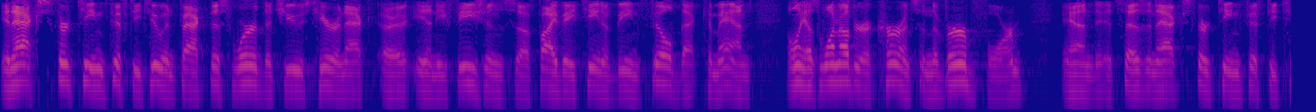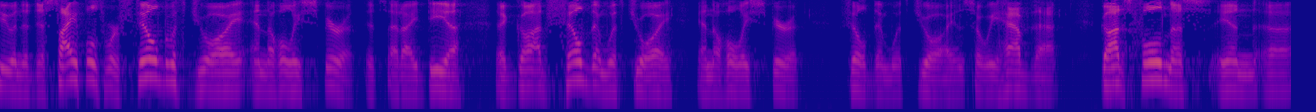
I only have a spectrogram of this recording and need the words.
In Acts 13:52, in fact, this word that's used here in, Act, uh, in Ephesians 5:18 uh, of being filled, that command, only has one other occurrence in the verb form, and it says in Acts 13:52 and the disciples were filled with joy and the Holy Spirit. It's that idea that God filled them with joy and the Holy Spirit filled them with joy. And so we have that. God's fullness in, uh,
